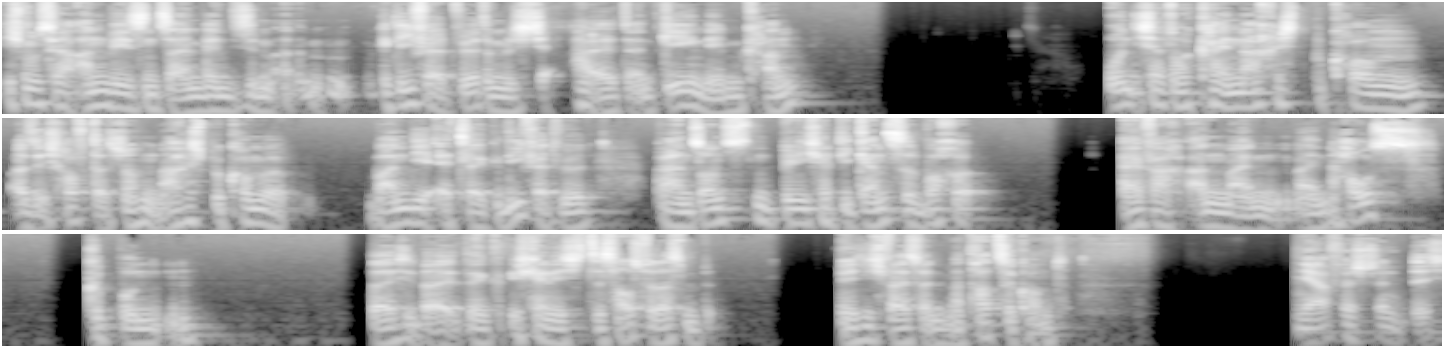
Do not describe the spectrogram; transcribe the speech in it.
ich muss ja anwesend sein, wenn diese ähm, geliefert wird, damit ich die halt entgegennehmen kann. Und ich habe noch keine Nachricht bekommen, also ich hoffe, dass ich noch eine Nachricht bekomme, wann die etwa geliefert wird, weil ansonsten bin ich halt die ganze Woche einfach an mein, mein Haus gebunden. Weil ich, weil ich kann nicht das Haus verlassen, wenn ich nicht weiß, wann die Matratze kommt. Ja, verständlich.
